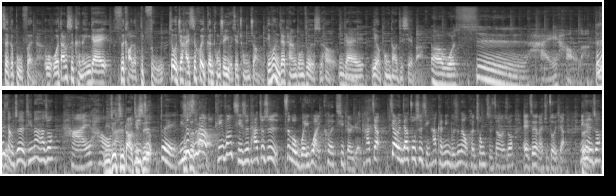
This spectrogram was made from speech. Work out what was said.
这个部分啊。我我当时可能应该思考的不足，所以我觉得还是会跟同学有一些冲撞的。霆锋，你在台湾工作的时候，应该也有碰到这些吧？呃，我是还好啦。可是讲真的，听到他说还好，你就知道其实你就对，你就知道霆锋其实他就是这么委婉客气的人。他叫叫人家做事情，他肯定不是那种横冲直撞的说，哎，这个拿去做一下。你可能说，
